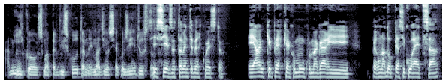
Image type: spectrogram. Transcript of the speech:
amico, insomma, per discuterne, immagino sia così, giusto? Sì, sì, esattamente per questo. E anche perché comunque magari per una doppia sicurezza,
